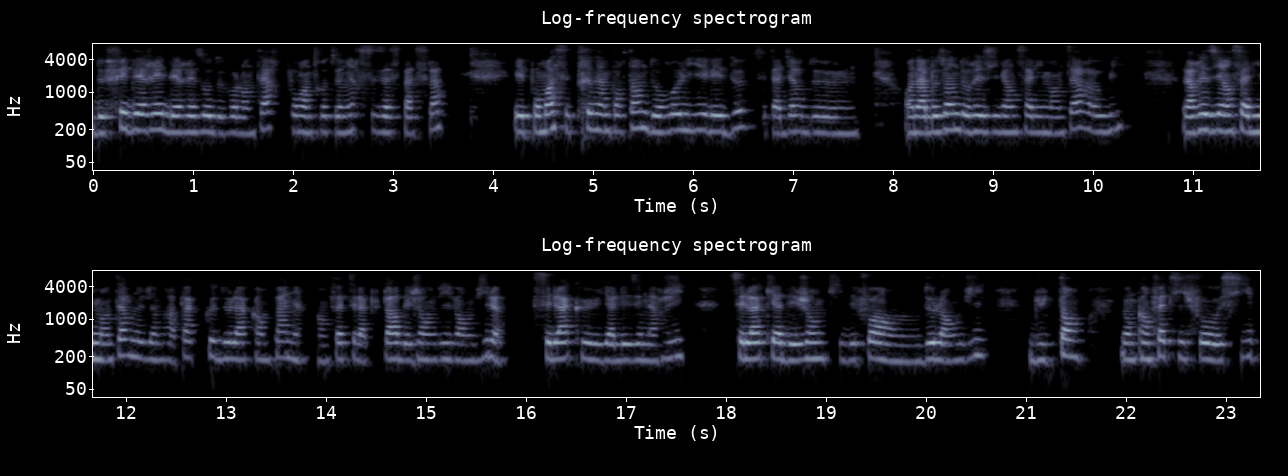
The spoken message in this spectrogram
de fédérer des réseaux de volontaires pour entretenir ces espaces-là. Et pour moi, c'est très important de relier les deux, c'est-à-dire de, on a besoin de résilience alimentaire, oui, la résilience alimentaire ne viendra pas que de la campagne. En fait, la plupart des gens vivent en ville. C'est là qu'il y a les énergies. C'est là qu'il y a des gens qui, des fois, ont de l'envie, du temps. Donc, en fait, il faut aussi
